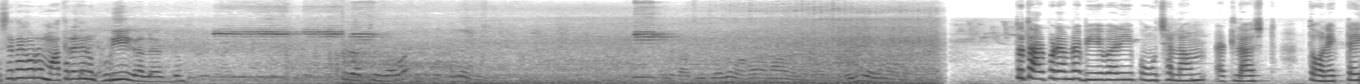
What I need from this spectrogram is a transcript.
বসে থাকা ওর মাথাটা যেন ঘুরিয়ে গেল একদম। তো তারপরে আমরা বিয়েবাড়ি পৌঁছালাম অ্যাট লাস্ট তো অনেকটাই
